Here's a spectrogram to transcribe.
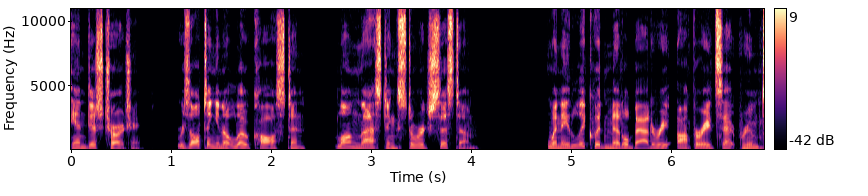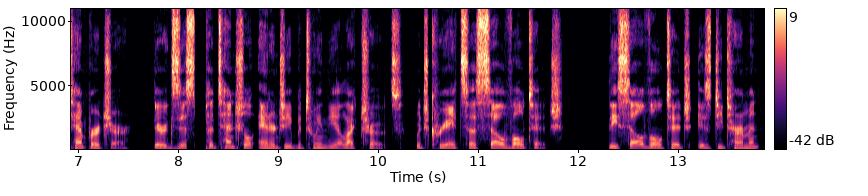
and discharging, resulting in a low-cost and long-lasting storage system. When a liquid metal battery operates at room temperature, there exists potential energy between the electrodes, which creates a cell voltage. The cell voltage is determined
